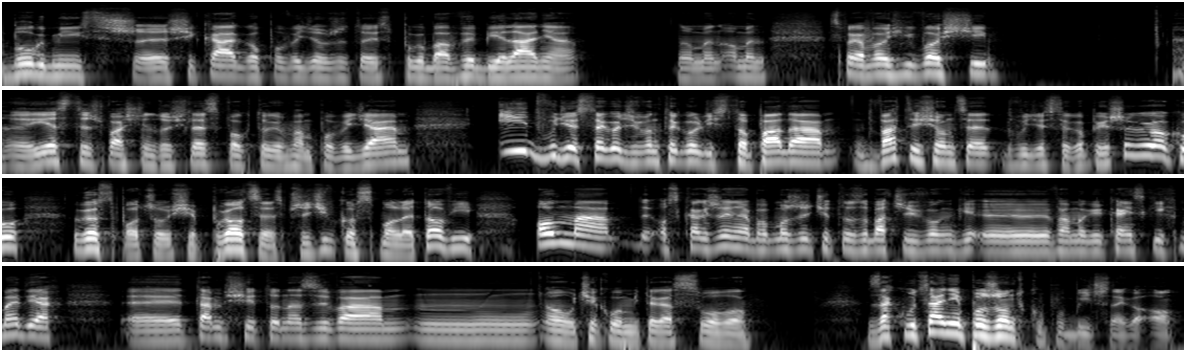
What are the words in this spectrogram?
Burmistrz e, Chicago powiedział, że to jest próba wybielania nomen omen, sprawiedliwości jest też właśnie to śledztwo, o którym Wam powiedziałem. I 29 listopada 2021 roku rozpoczął się proces przeciwko Smoletowi. On ma oskarżenia, bo możecie to zobaczyć w, w amerykańskich mediach. E, tam się to nazywa. Mm, o, uciekło mi teraz słowo. Zakłócanie porządku publicznego. O.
